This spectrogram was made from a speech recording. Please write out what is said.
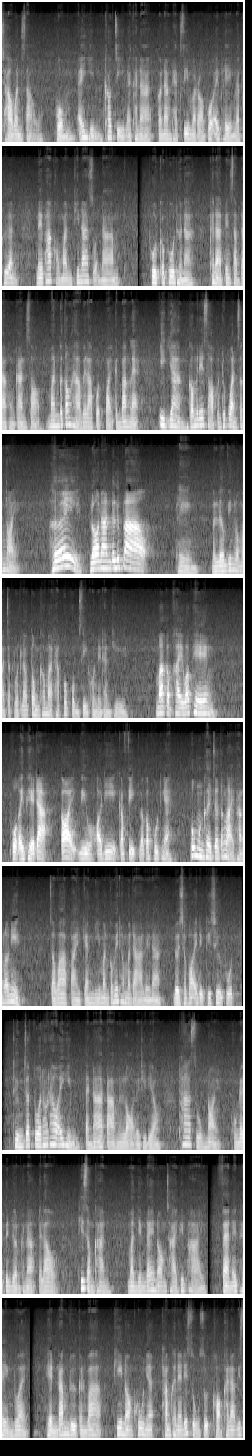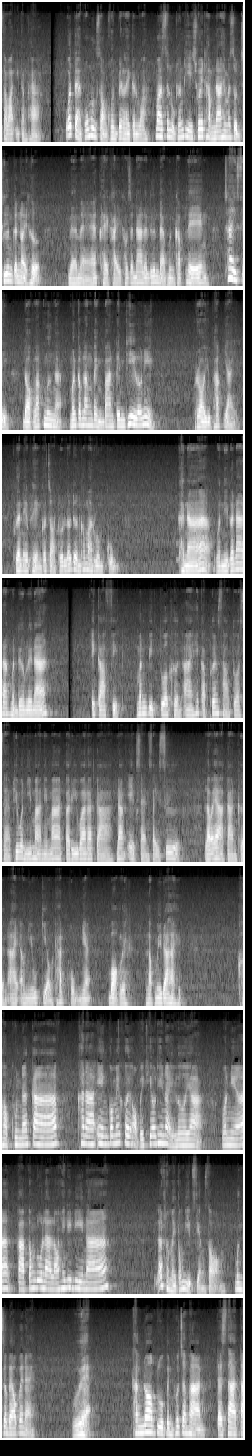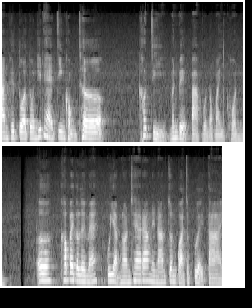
เช้าวันเสาร์ผมไอ้หินเข้าจีและคณะก็นั่งแท็กซี่มารอพวกไอ้เพลงและเพื่อน ในภาคของมันที่หน้าสวนน้ำพูดก็พูดเถอะนะ ขนาดเป็นสัปดาห์ของการสอบ มันก็ต้องหาเวลาปลดปล่อยกันบ้างแหละ อีกอย่างก็ไม่ได้สอบกันทุกวันสักหน่อย เฮ้ย รอนานกันหรือเปล่า เพลงมันเริ่มวิ่งลงมาจากรถแล้วตรงเข้ามาทักพวกผมสี่คนในทันที มากับใครวะเพลง พวกไอเพชรอะก้อยวิวออดี้กราฟิก แล้วก็พุทธไง พวกมึงเคยเจอตั้งหลายครั้งแล้วนี่ จะว่าไปแก๊งนี้มันก็ไม่ธรรมดาเลยนะ โดยเฉพาะไอเด็กที่ชื่อพุทธถึงจะตัวเท่าๆไอหิน แต่หน้าตามันหล่อเลยทีเดียว ถ้าสูงหน่อยคงได้เป็นเดือนคณะไปเล่า ที่สำคัญมันยังได้น้องชายพี่พาย แฟนไอเพลงด้วย เห็นร่ำลือกันว่าพี่น้องคู่นี้ทำคะแนนได้สูงสุดของคณะวิศวะอีกต่างหาก ว่าแต่พวกมึงสองคนเป็นอะไรกันวะ มาสนุกทั้งทีช่วยทำหน้าให้มันสดชื่นกันหน่อยเถอะแหมแหมใครๆเขาจะหน้าละลื่นแบบมึงครับเพลง ใช่สิ ดอกรักมึงอะ่ะ มันกำลังแบ่งบานเต็มที่แล้วนี่ รออยู่พักใหญ่ เพื่อนไอ้เพลงก็จอดรถแล้วเดินเข้ามารวมกลุ่มคณะวันนี้ก็น่ารักเหมือนเดิมเลยนะไอ้กราฟิก มันบิดตัวเขินอายให้กับเพื่อนสาวตัวแสบที่วันนี้มาในมาดปริวารัตดานางเอกแสนใส่ซื่อ แล้วไอ้อาการเขินอายเอานิ้วเกี่ยวทัดผมเนี่ย บอกเลย รับไม่ได้ ขอบคุณนะกราฟคณะเองก็ไม่เคยออกไปเที่ยวที่ไหนเลยอะ่ะ วันเนี้ยกราฟต้องดูแลเราให้ดีๆนะ แล้วทำไมต้องบีบเสียงสอง มึงจะแบ้วไปไหนแหวะข้างนอกดูเป็นพจมาน แต่ซาตานคือตัวตนที่แท้จริงของเธอ เข้าจีมันเบะปากบ่นออกมาอีกคน เออ เข้าไปกันเลยไหมกูอยากนอนแช่ร่างในน้ำจนกว่าจะเปื่อยตาย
